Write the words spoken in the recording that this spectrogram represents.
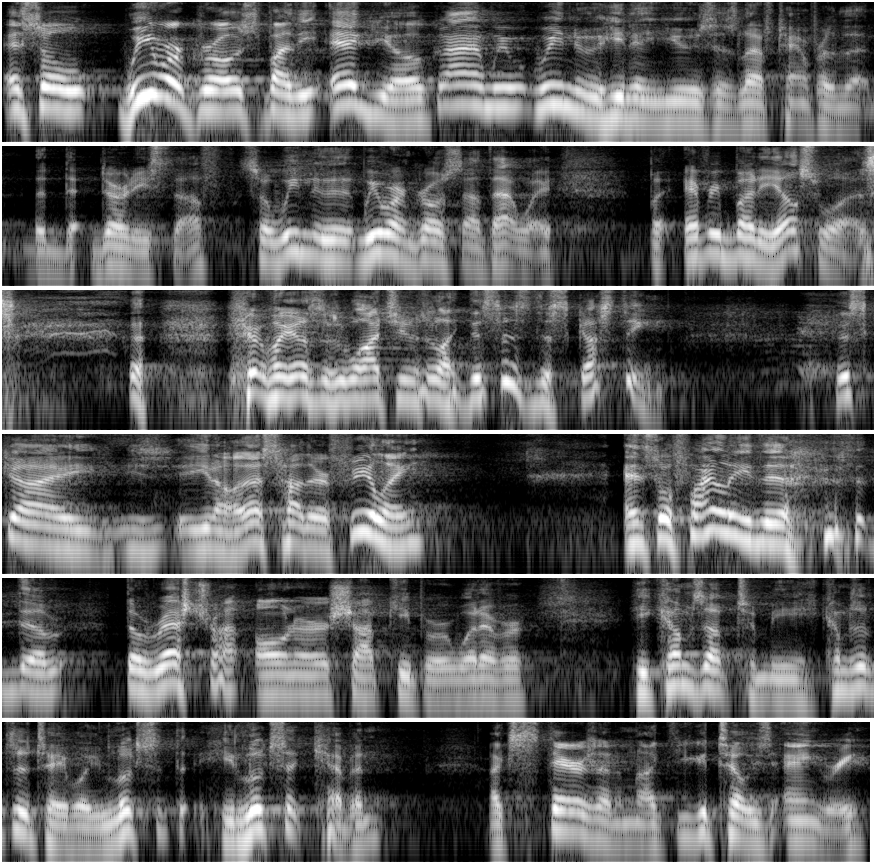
And so we were grossed by the egg yolk. We, we knew he didn't use his left hand for the, the dirty stuff. So we knew we weren't grossed out that way. But everybody else was. everybody else was watching and was like, this is disgusting. This guy, you know, that's how they're feeling. And so finally, the, the the restaurant owner, shopkeeper, or whatever, he comes up to me, he comes up to the table, he looks at, the, he looks at Kevin, like stares at him, like you could tell he's angry.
